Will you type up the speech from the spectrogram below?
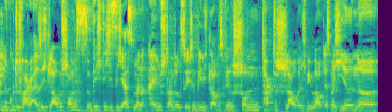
Eine gute Frage. Also ich glaube schon, dass es wichtig ist, sich erstmal in einem Standort zu etablieren. Ich glaube, es wäre schon taktisch schlau, wenn ich mir überhaupt erstmal hier eine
